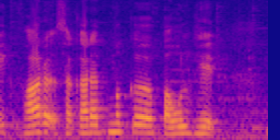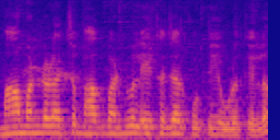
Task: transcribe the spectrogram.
एक फार सकारात्मक पाऊल घेत महामंडळाचं भाग भांडवल एक हजार कोटी एवढं केलं.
